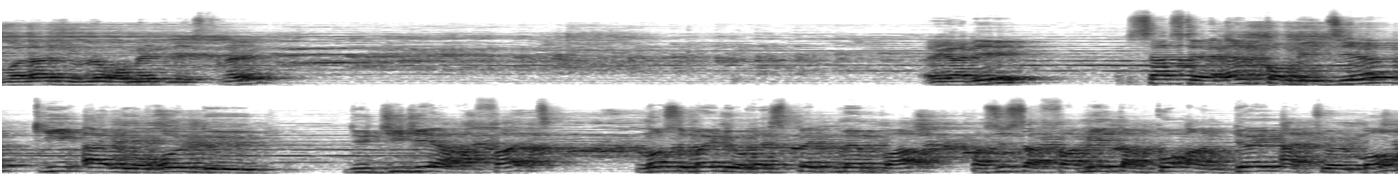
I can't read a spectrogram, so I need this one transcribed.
Voilà, je vais remettre l'extrait. Regardez, ça c'est un comédien qui a le rôle de, de DJ Arafat. Non seulement il ne respecte même pas, parce que sa famille est encore en deuil actuellement,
